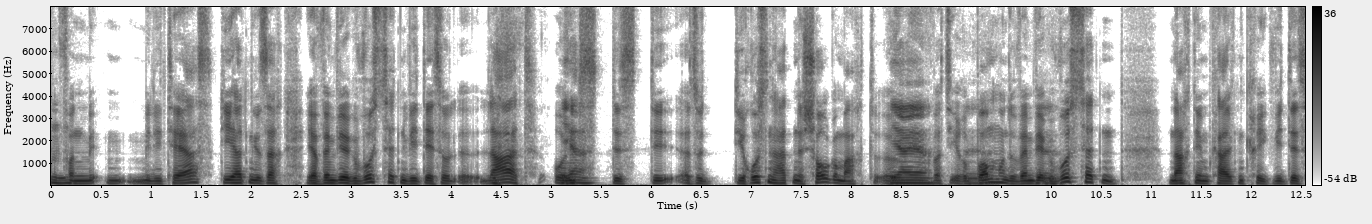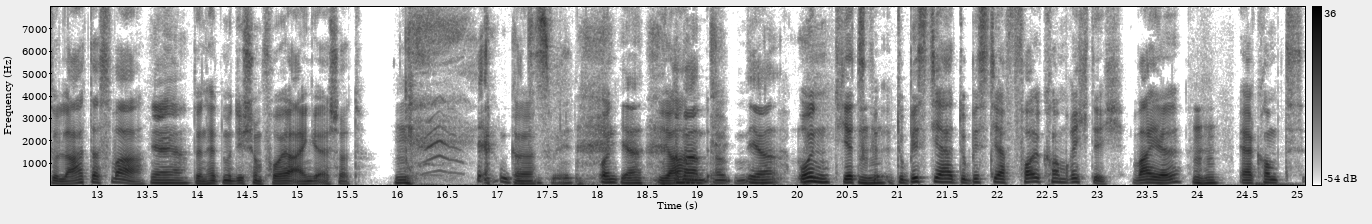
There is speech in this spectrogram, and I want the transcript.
Mhm. von Mi Militärs, die hatten gesagt, ja, wenn wir gewusst hätten, wie desolat und Ja. das, die, also die Russen hatten eine Show gemacht, äh, Ja, ja. was ihre Ja, Bomben und so, wenn wir gewusst hätten, nach dem Kalten Krieg, wie desolat das war, dann hätten wir die schon vorher eingeäschert. ja, um Gottes Willen. Und Ja, aber und, äh, und jetzt, du bist ja, du bist ja vollkommen richtig, weil Mhm. er kommt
